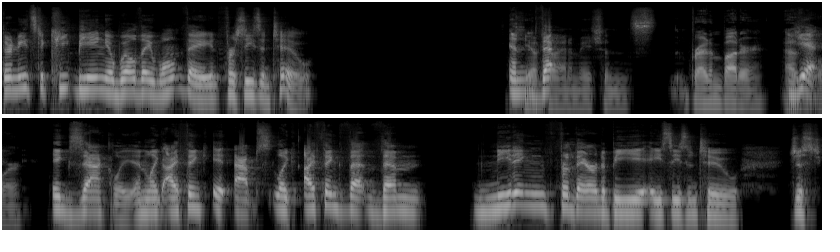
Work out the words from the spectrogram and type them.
there needs to keep being a will they won't they for season two? And Kyoto that animations bread and butter, as Yeah. it were. Exactly. And like I think it apps like I think that them needing for there to be a season 2 just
